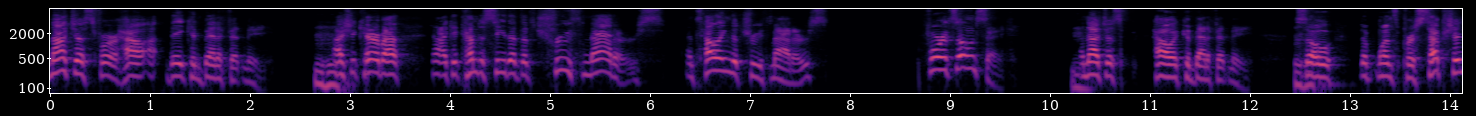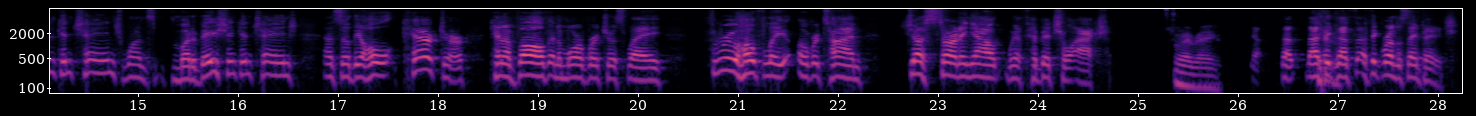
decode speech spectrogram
not just for how they can benefit me. Mm-hmm. I should care about. You know, I could come to see that the truth matters and telling the truth matters for its own sake, mm-hmm. and not just how it could benefit me. Mm-hmm. So the, one's perception can change, one's motivation can change, and so the whole character can evolve in a more virtuous way through hopefully over time, just starting out with habitual action. Right, right. Yeah, that, I yeah. think that's I think we're on the same page.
